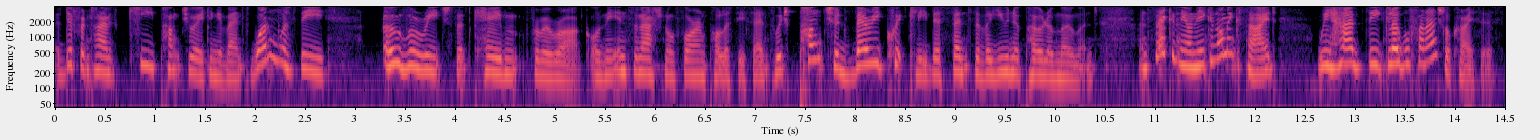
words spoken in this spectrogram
at different times key punctuating events. One was the overreach that came from Iraq on the international foreign policy sense, which punctured very quickly this sense of a unipolar moment. And secondly, on the economic side, we had the global financial crisis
